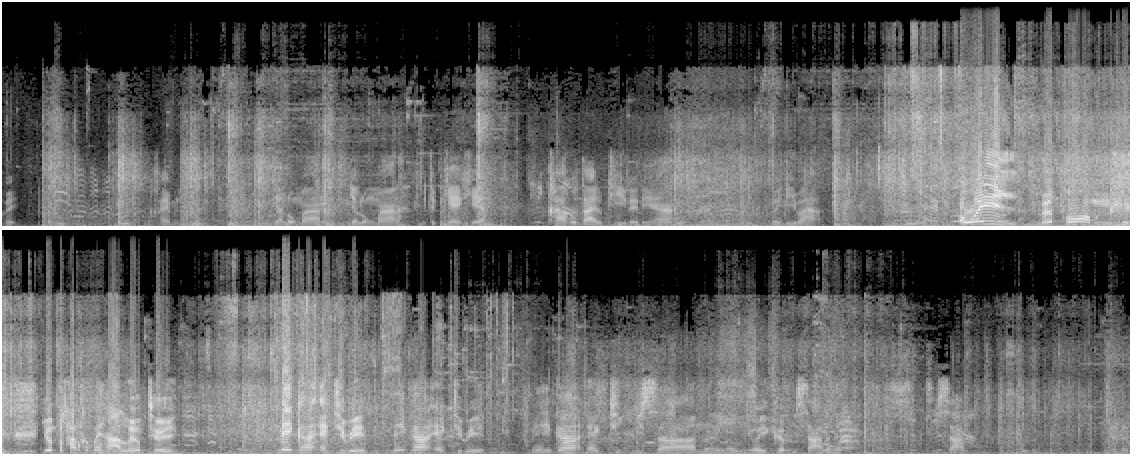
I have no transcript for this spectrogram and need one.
เฮ้ยใครมันอย่าลงมานะอย่าลงมานะกูจะแก้แค้นฆ่ากูตายทุกทีเลยเนี่ย เฮ้ยดีว่าโอ้ย เลิฟพ่อมึง โยนประทัดเข้าไปหาเลิฟเฉยเมกาแอคทีเวตเมกาแอคทีเวตเมกาแอคทีอีสานนี่เฮ้ยเกือบอีสานแล้วเนี่ยอีสานเดี๋ยว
